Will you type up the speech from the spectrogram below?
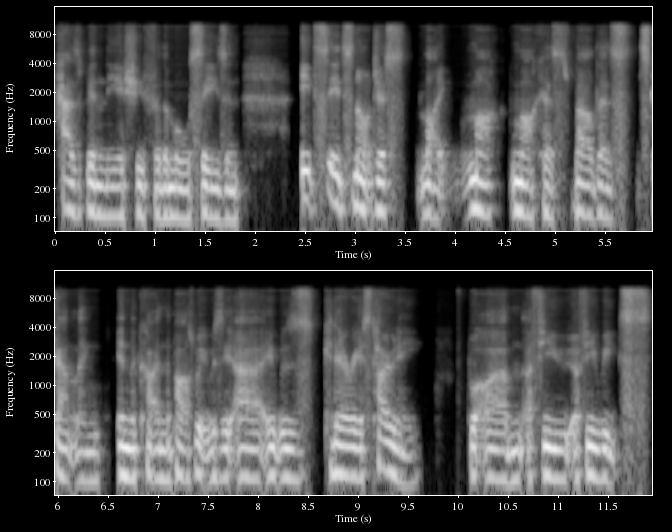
has been the issue for them all season. It's it's not just like Mark, Marcus Valdes-Scantling in the in the past week. It was uh, it was Kadarius Toney, but um, a few a few weeks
